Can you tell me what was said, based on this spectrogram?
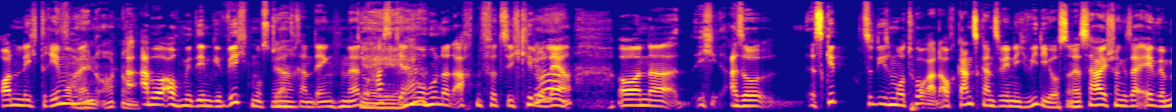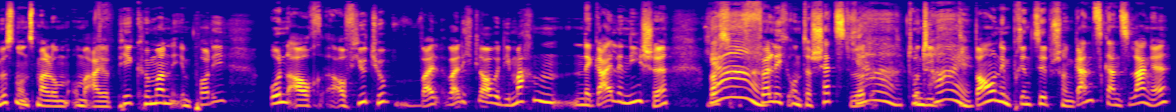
ordentlich Drehmoment. Voll in Ordnung. Aber auch mit dem Gewicht musst du ja, Ja. dran denken. Ne? Du Ja, hast ja, ja. nur 148 Kilo leer. Und äh, ich, also es gibt zu diesem Motorrad auch ganz, ganz wenig Videos. Und deshalb habe ich schon gesagt, ey, wir müssen uns mal um, um IJP kümmern im Poddy und auch auf YouTube, weil, weil ich glaube, die machen eine geile Nische, was Ja. völlig unterschätzt wird. Ja, Und total. die, die bauen im Prinzip schon ganz, ganz lange,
